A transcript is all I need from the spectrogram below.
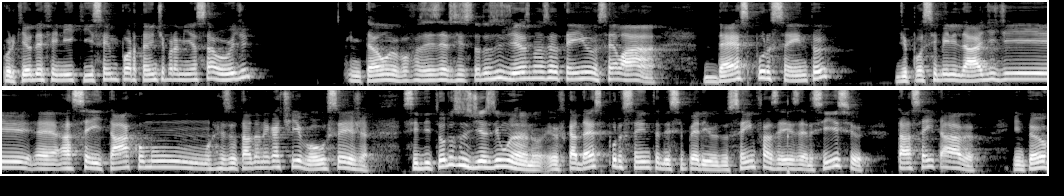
porque eu defini que isso é importante para a minha saúde, então eu vou fazer exercício todos os dias, mas eu tenho, sei lá, 10% de possibilidade de é, aceitar como um resultado negativo. Ou seja, se de todos os dias de um ano eu ficar 10% desse período sem fazer exercício, está aceitável. Então eu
